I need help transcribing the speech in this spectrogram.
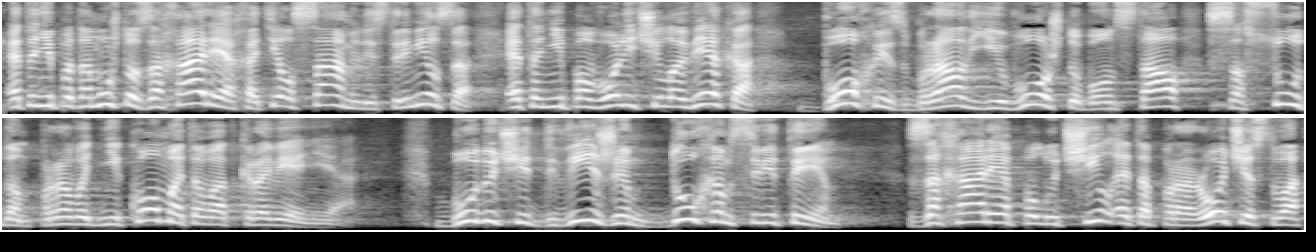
Это не потому, что Захария хотел сам или стремился, это не по воле человека. Бог избрал его, чтобы он стал сосудом, проводником этого откровения. Будучи движим Духом Святым, Захария получил это пророчество,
